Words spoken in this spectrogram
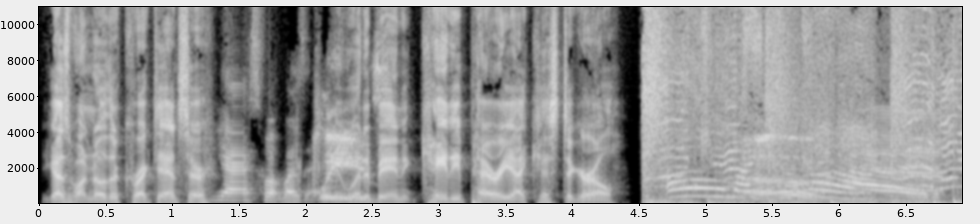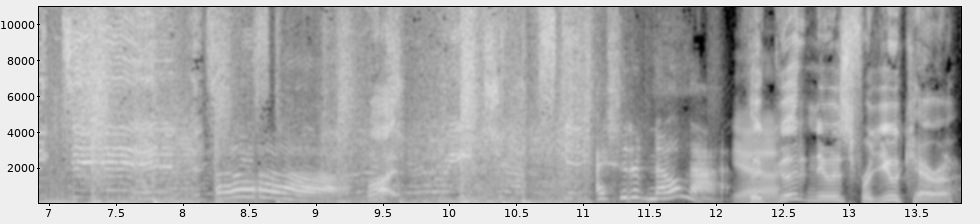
You guys want to know the correct answer? Yes, what was it? Please. It would have been Katy Perry, I Kissed a Girl. Oh my Oh. god. Ugh. But I should have known that. Yeah. the good news for you, Kara,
